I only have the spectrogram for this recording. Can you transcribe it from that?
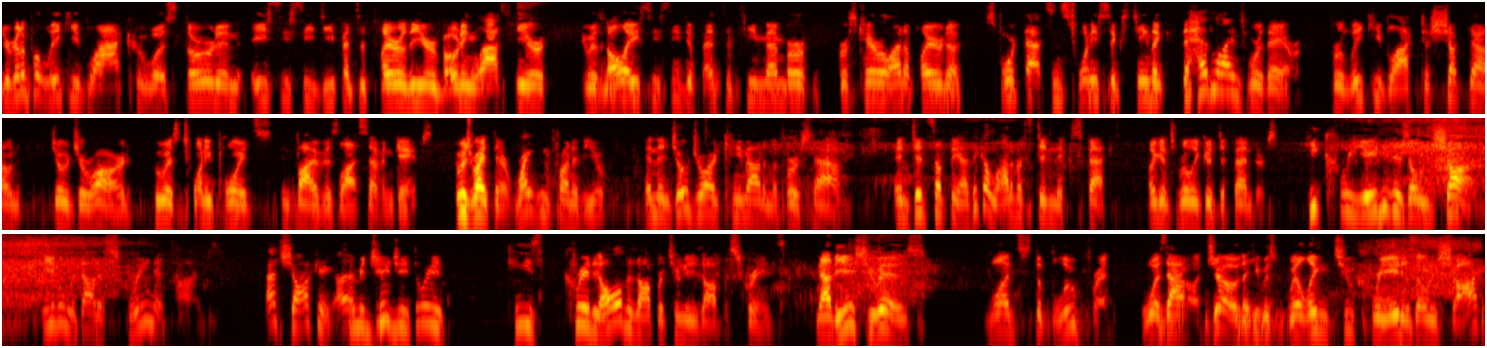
you're going to put Leaky Black, who was third in ACC Defensive Player of the Year voting last year. He was an all ACC defensive team member, first Carolina player to sport that since 2016. Like the headlines were there for Leaky Black to shut down Joe Girard, who has 20 points in five of his last seven games. It was right there, right in front of you. And then Joe Girard came out in the first half and did something I think a lot of us didn't expect. against really good defenders. He created his own shot, even without a screen at times. That's shocking. I mean, JG3, he's created all of his opportunities off of screens. Now, the issue is once the blueprint was out on Joe that he was willing to create his own shot,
